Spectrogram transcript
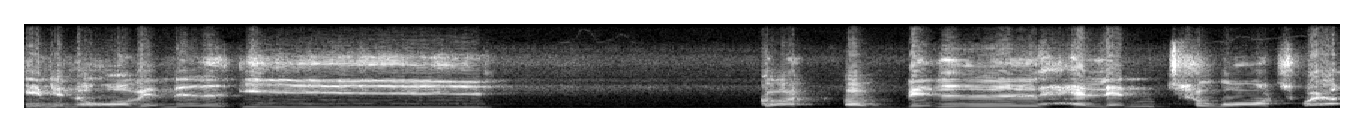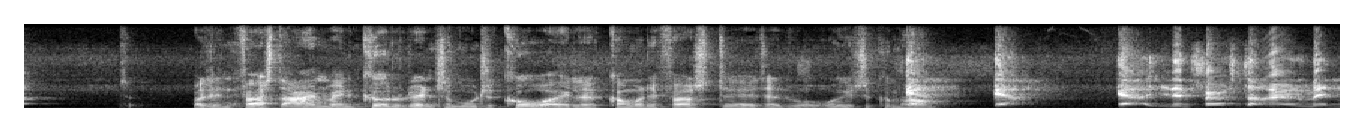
Jamen, jeg når at være med i godt og vel halvanden, to år, tror jeg. Og den første Ironman, kører du den som UTK'er, eller kommer det først, øh, da du rykker til København? Ja, ja, den første Ironman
